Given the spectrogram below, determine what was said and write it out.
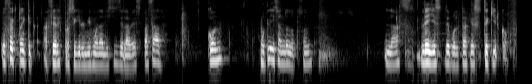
efecto hay que hacer proseguir el mismo análisis de la vez pasada, con utilizando lo que son las leyes de voltajes de Kirchhoff.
